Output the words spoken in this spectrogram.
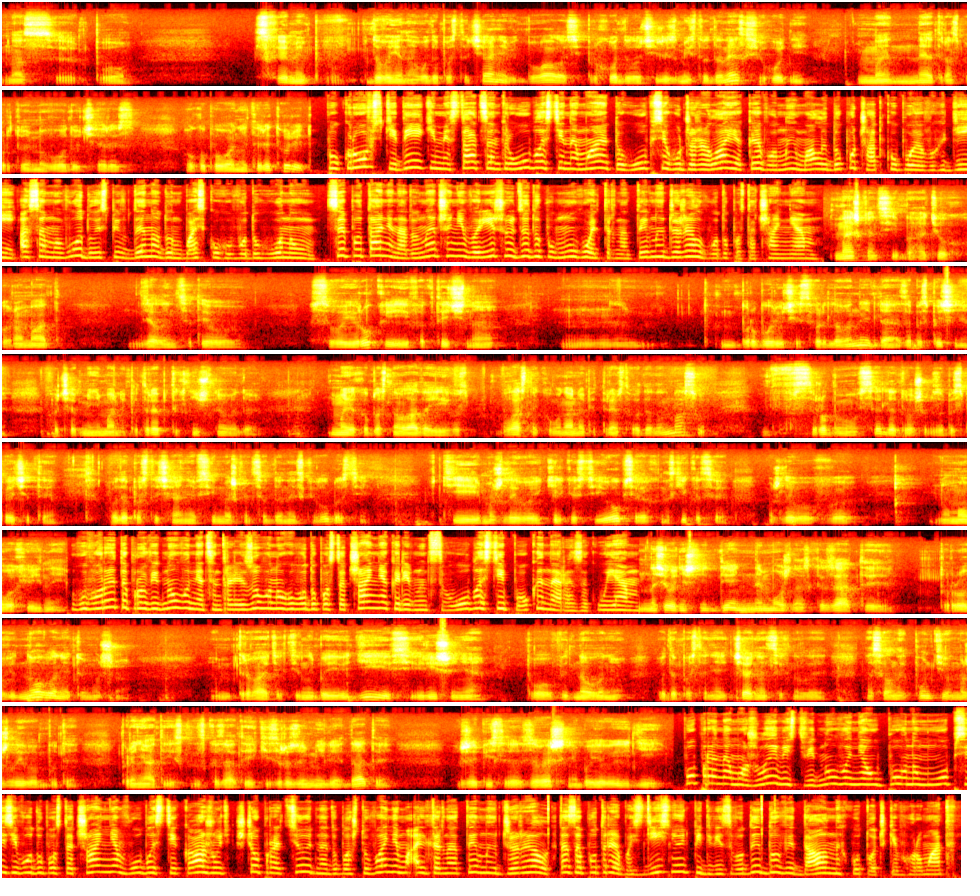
нас е, по схемі довоєнного водопостачання відбувалося і проходило через місто Донецьк. Сьогодні ми не транспортуємо воду через окуповані території, Покровськ і деякі міста центру області не мають того обсягу джерела, яке вони мали до початку бойових дій, а саме воду із південно-донбаського водогону. Це питання на Донеччині вирішують за допомогою альтернативних джерел водопостачання. Мешканці багатьох громад взяли ініціативу в свої руки і фактично пробурюючи свердловини для забезпечення хоча б мінімальних потреб технічною водою. Ми, як обласна влада і власне комунальне підприємство «Вода Донбасу» вс- робимо все для того, щоб забезпечити водопостачання всім мешканцям Донецької області в тій можливої кількості і обсягах, наскільки це можливо в ну, умовах війни. Говорити про відновлення централізованого водопостачання керівництво області поки не ризикує. На сьогоднішній день не можна сказати про відновлення, тому що тривають активні бойові дії, всі рішення по відновленню водопостачання цих населених пунктів можливо буде прийняти і сказати якісь зрозумілі дати вже після завершення бойових дій. Попри неможливість відновлення у повному обсязі водопостачання в області кажуть, що працюють над облаштуванням альтернативних джерел та за потреби здійснюють підвіз води до віддалених куточків громад.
